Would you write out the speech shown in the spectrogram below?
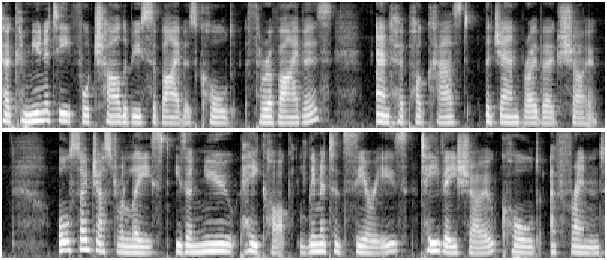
her community for child abuse survivors called Thrivivors, and her podcast, The Jan Broberg Show. Also, just released is a new Peacock limited series TV show called A Friend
